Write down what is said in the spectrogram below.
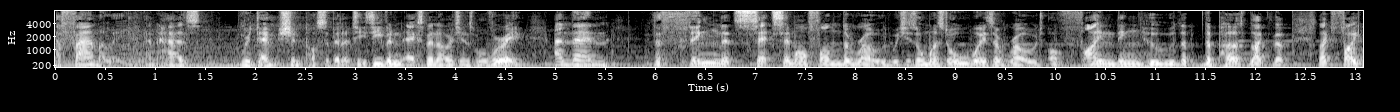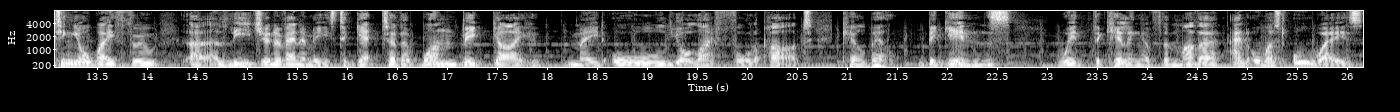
a family and has redemption possibilities, even X Men Origins Wolverine. And then the thing that sets him off on the road, which is almost always a road of finding who the the person, like the like fighting your way through a, a legion of enemies to get to the one big guy who made all your life fall apart Kill Bill. begins with the killing of the mother and almost always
